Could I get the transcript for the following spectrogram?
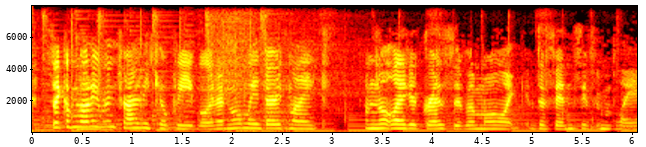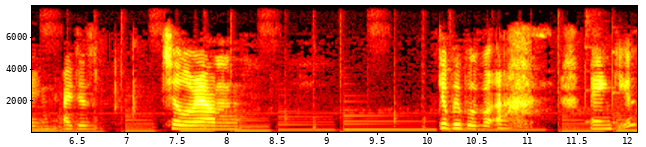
It's like I'm not even trying to kill people, and I normally don't like. I'm not like aggressive. I'm more like defensive in playing. I just chill around and kill people. Thank you.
